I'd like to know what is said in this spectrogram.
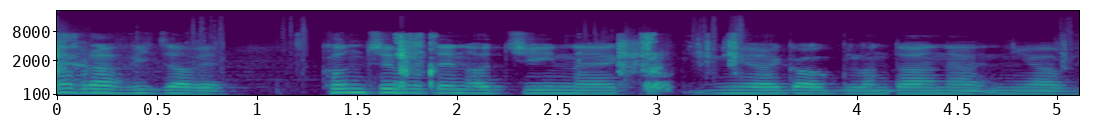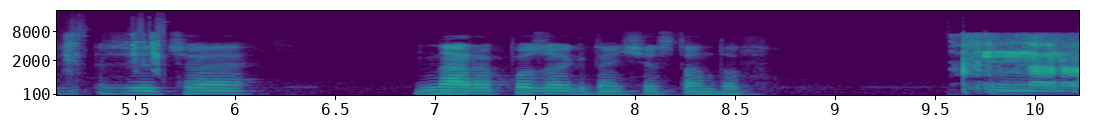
Dobra widzowie, kończymy ten odcinek. Miłego oglądania życzę. Nara, pożegnaj się standoff. Nara.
